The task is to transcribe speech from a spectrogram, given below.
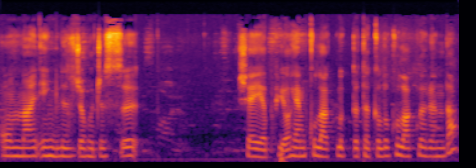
online İngilizce hocası şey yapıyor. Hem kulaklıkta takılı kulaklarında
